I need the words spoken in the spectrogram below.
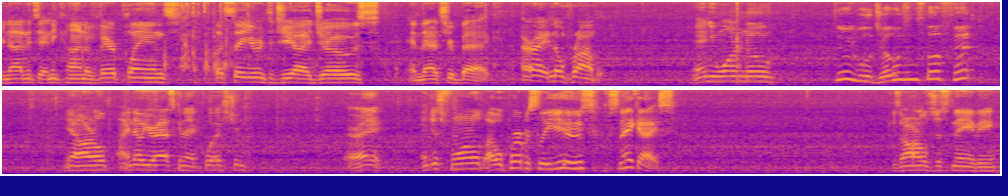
You're not into any kind of airplanes. Let's say you're into GI Joes, and that's your bag. All right, no problem. And you want to know, dude, will Joes and stuff fit? Yeah, Arnold. I know you're asking that question. All right. And just for Arnold, I will purposely use Snake Eyes. Because Arnold's just Navy,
